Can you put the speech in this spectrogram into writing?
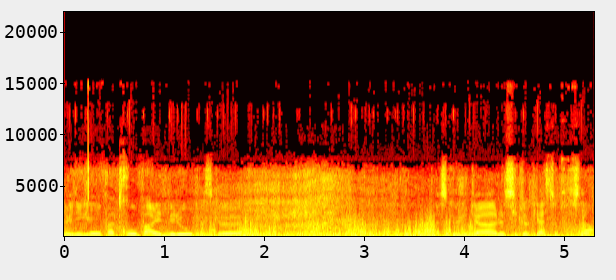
Je dit que j'avais pas trop parlé de vélo parce que parce que j'ai déjà le cyclocast pour ça.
